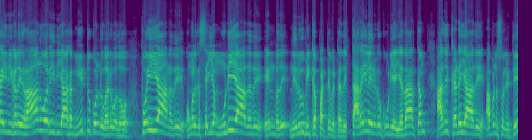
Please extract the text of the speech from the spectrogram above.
கைதிகளை இராணுவ ரீதியாக மீட்டு கொண்டு வருவதோ பொய்யானது உங்களுக்கு செய்ய முடியாதது என்பது நிரூபிக்கப்பட்டு விட்டது. தரையில் இருக்கக்கூடிய யதார்த்தம் அது கிடையாது அப்படின்னு சொல்லிட்டு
